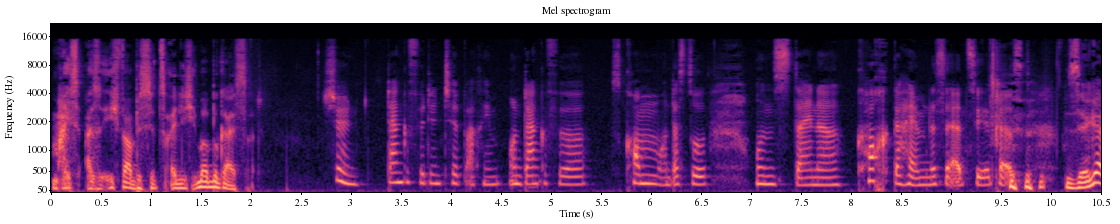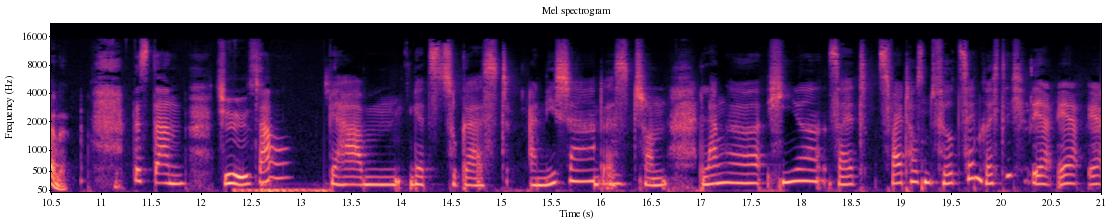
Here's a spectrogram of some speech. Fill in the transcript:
meist, also ich war bis jetzt eigentlich immer begeistert. Schön. Danke für den Tipp, Achim. Und danke fürs Kommen und dass du uns deine Kochgeheimnisse erzählt hast. Sehr gerne. Bis dann. Tschüss. Ciao. Wir haben jetzt zu Gast Anisha und mhm. ist schon lange hier seit 2014, richtig? Ja, ja, ja.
